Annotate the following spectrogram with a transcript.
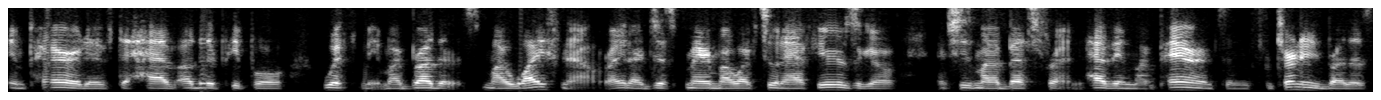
imperative to have other people with me, my brothers, my wife now, right? I just married my wife two and a half years ago, and she's my best friend. Having my parents and fraternity brothers,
